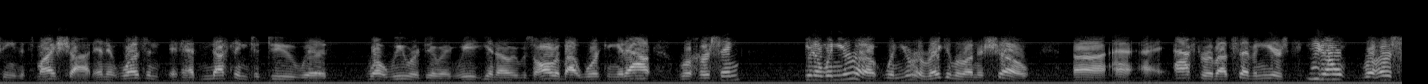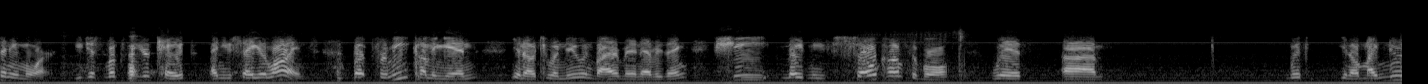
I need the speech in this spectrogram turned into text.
scene, it's my shot, and it wasn't. It had nothing to do with what we were doing. We, you know, it was all about working it out, rehearsing. You know, when you're a when you're a regular on a show, uh, after about seven years, you don't rehearse anymore. You just look through your tape and you say your lines. But for me coming in, you know, to a new environment and everything, she made me so comfortable with um, with you know my new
